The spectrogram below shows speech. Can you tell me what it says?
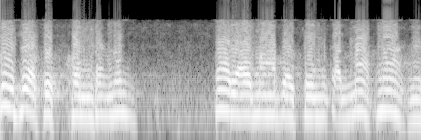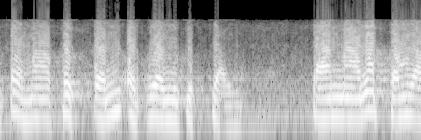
นี่เพื่อฝึกคนทั้งนั้น ถ้าเรามาประชุมกันมากๆเนี่ยต้องมาฝึกฝนอบรมจิตใจ การมาวัดของเรา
